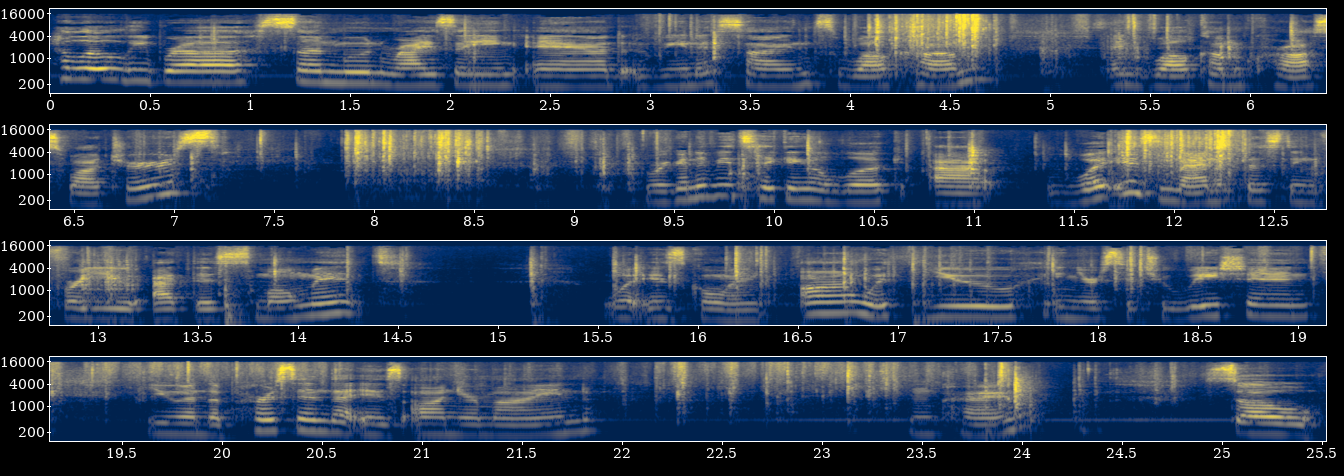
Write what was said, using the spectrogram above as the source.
Hello Libra, Sun, Moon, Rising, and Venus signs. Welcome and welcome cross watchers. We're going to be taking a look at what is manifesting for you at this moment. What is going on with you in your situation, you and the person that is on your mind. Okay. So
